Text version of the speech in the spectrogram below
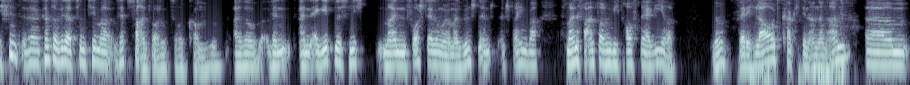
Ich finde, da kannst du auch wieder zum Thema Selbstverantwortung zurückkommen. ne? Also, wenn ein Ergebnis nicht meinen Vorstellungen oder meinen Wünschen ent entsprechend war, ist meine Verantwortung, wie ich darauf reagiere. Ne? Werde ich laut, kacke ich den anderen an, ähm,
